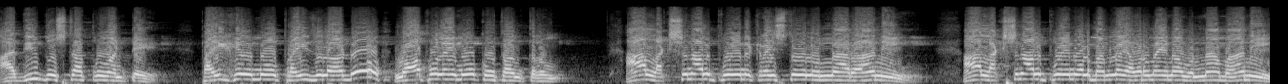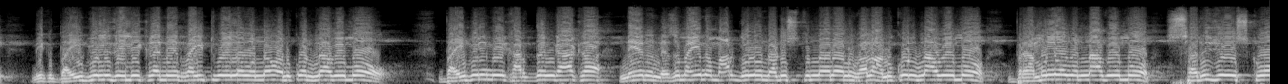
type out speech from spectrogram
అది దుష్టత్వం అంటే. పైకేమో ప్రైజులాడు లోపలేమో కుతంత్రం. ఆ లక్షణాలు పోయిన క్రైస్తవులు ఉన్నారా అని? ఆ లక్షణాలు పోయిన వాళ్ళు మనలో ఎవరమైనా ఉన్నామా అని? మీకు బైబిల్ తెలియక నేను రైట్ వేలో ఉన్నాం అనుకుంటున్నావేమో? బైబిల్ మీకు అర్థం కాక నేను నిజమైన మార్గంలో నడుస్తున్నాను అని వాళ్ళు అనుకుంటున్నావేమో భ్రమలో ఉన్నావేమో సరి చేసుకో.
